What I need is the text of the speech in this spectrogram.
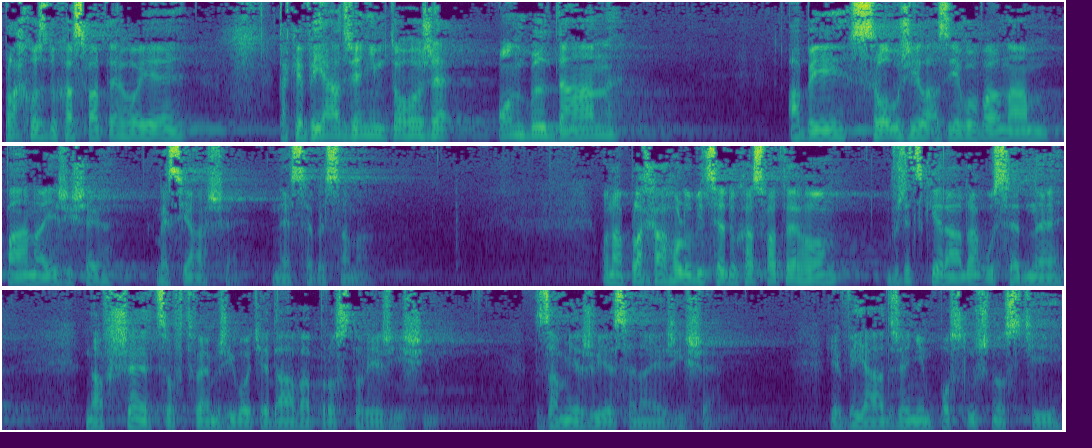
Plachost Ducha Svatého je také vyjádřením toho, že on byl dán, aby sloužil a zjevoval nám Pána Ježíše Mesiáše, ne sebe sama. Ona plachá holubice Ducha Svatého vždycky ráda usedne na vše, co v tvém životě dává prostor Ježíši. Zaměřuje se na Ježíše. Je vyjádřením poslušnosti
